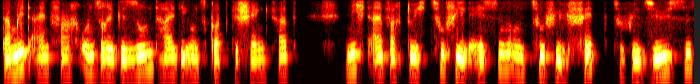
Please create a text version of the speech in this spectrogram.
damit einfach unsere Gesundheit, die uns Gott geschenkt hat, nicht einfach durch zu viel Essen und zu viel Fett, zu viel Süßes,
